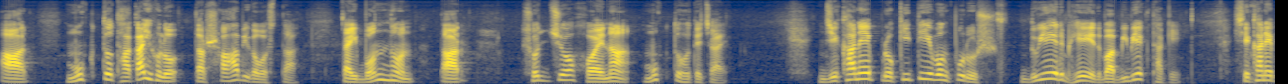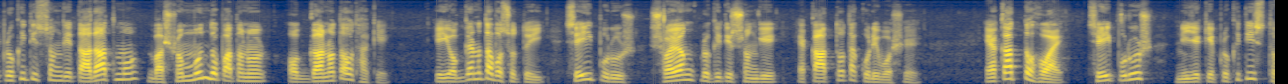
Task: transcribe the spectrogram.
আর মুক্ত থাকাই হলো তার স্বাভাবিক অবস্থা। তাই বন্ধন তার সহ্য হয় না, মুক্ত হতে চায়। যেখানে প্রকৃতি এবং পুরুষ দুইয়ের ভেদ বা বিবেক থাকে, সেখানে প্রকৃতির সঙ্গে তাদাত্ম বা সম্বন্ধ পাতানোর অজ্ঞানতাও থাকে। এই অজ্ঞানতাবশতই সেই পুরুষ স্বয়ং প্রকৃতির সঙ্গে একাত্মতা করে বসে। একাত্ম হওয়ায় সেই পুরুষ নিজেকে প্রকৃতিস্থ,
